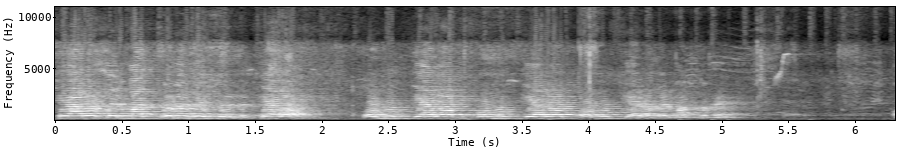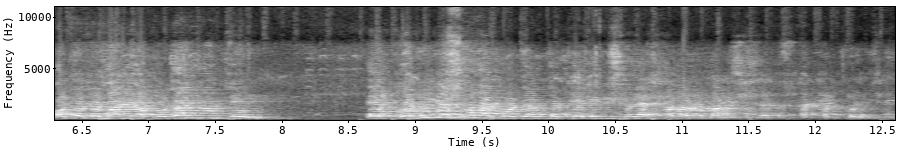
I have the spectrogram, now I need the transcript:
কেয়ারতের মাধ্যমে যে চলছে কেয়ারত অমুক কেয়ারত অমুক কেয়ারত অমুক কেয়ারতের মাধ্যমে। অথচ মাননীয় প্রধানমন্ত্রী এই কোভিডের সময় পর্যন্ত টেলিভিশনে সাধারণ মানুষের সাথে সাক্ষাৎ করেছেন।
